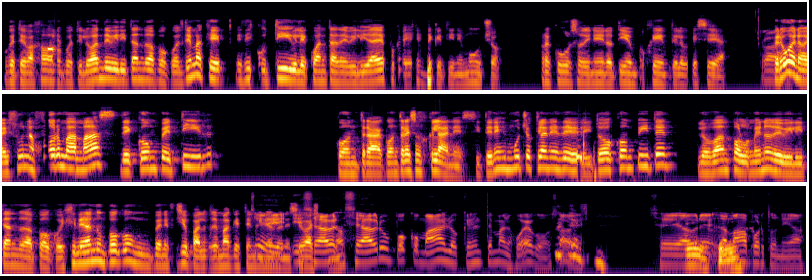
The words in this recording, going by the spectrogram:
porque te bajamos el impuesto y lo van debilitando a poco. El tema es que es discutible cuánta debilidad es porque hay gente que tiene mucho recursos, dinero, tiempo, gente, lo que sea. Pero bueno, es una forma más de competir contra, contra esos clanes. Si tenés muchos clanes débiles y todos compiten, los van por lo menos debilitando de a poco y generando un poco un beneficio para los demás que estén viniendo en ese valle. Se abre, se abre un poco más lo que es el tema del juego, ¿sabes? Se abre, da más oportunidad.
